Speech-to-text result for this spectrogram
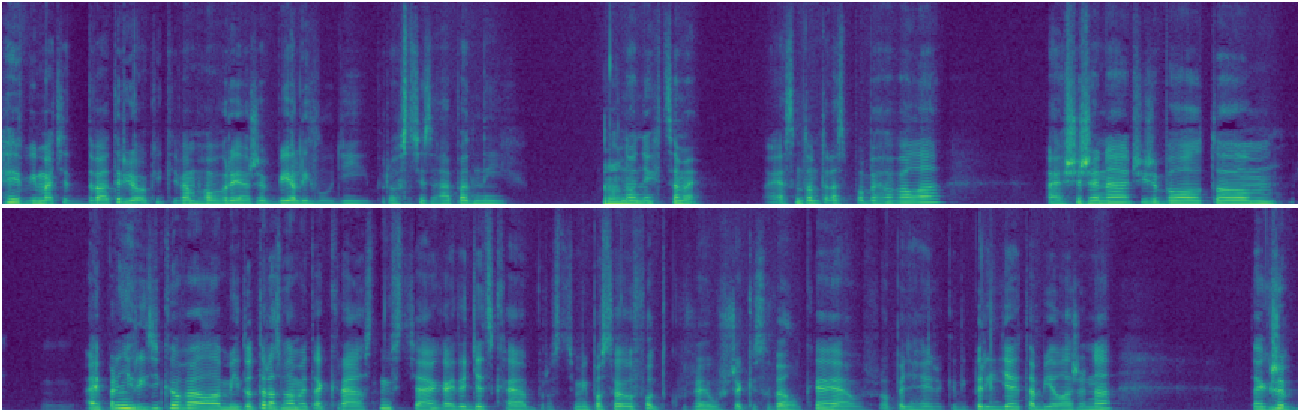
hej, vy máte 2-3 roky, keď vám hovoria, že bielých ľudí proste západných, no nechceme. A ja som tam teraz pobehovala a ešte žena, čiže bolo to aj pre nich rizikové, ale my doteraz máme tak krásny vzťah, aj tie decka proste mi posielajú fotku, že už také sú veľké a už opäť, hej, že kedy príde tá biela žena. Takže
